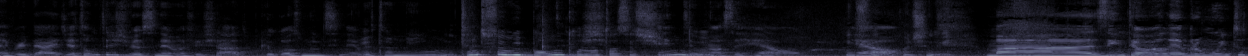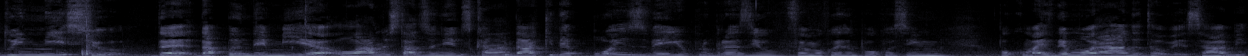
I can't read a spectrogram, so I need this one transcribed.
é verdade. É tão triste ver o cinema fechado, porque eu gosto muito de cinema. Eu também. Tanto filme bom que eu não tô assistindo. Nossa, é real. Enfim, real. continue. Mas então eu lembro muito do início da, da pandemia lá nos Estados Unidos, Canadá, que depois veio pro Brasil. Foi uma coisa um pouco assim, pouco mais demorada, talvez, sabe?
